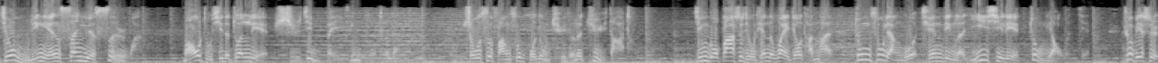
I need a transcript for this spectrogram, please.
一九五零年三月四日晚，毛主席的专列驶进北京火车站，首次访苏活动取得了巨大成功。经过八十九天的外交谈判，中苏两国签订了一系列重要文件，特别是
